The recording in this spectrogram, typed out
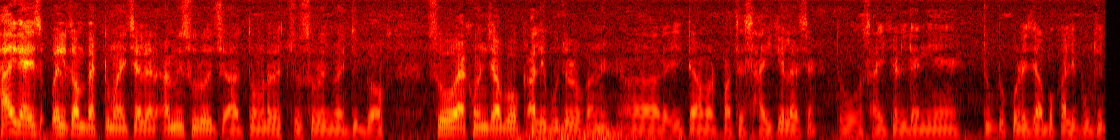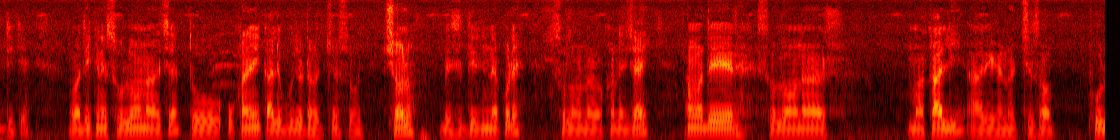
Hi guys welcome back to my channel আমি সুরজ, আর তোমরা দেখছ সুরজ মাইতি ব্লগস। সো এখন যাব কালী পুজোর ওখানে, আর এটা আমার পাশে সাইকেল আছে। তো সাইকেলটা নিয়ে টুকটুক করে যাব কালী পুজোর দিকে। আমাদের এখানে ষোলো আনা আছে, তো ওখানেই কালী পুজোটা হচ্ছে। সো চলো, বেশি দেরি না করে ষোলো আনার ওখানে যাই। আমাদের ষোলো আনার মা কালী, আর এখানে হচ্ছে সব ফুল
